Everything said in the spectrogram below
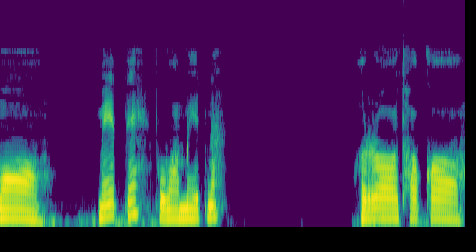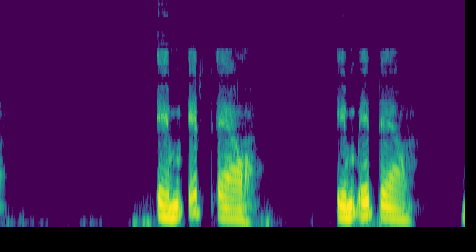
มเมตรเด้ผมว่าเมตรนะ รอทกอ MSL MSL บ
